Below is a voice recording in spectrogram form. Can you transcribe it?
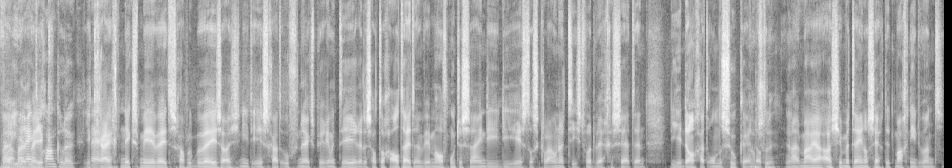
voor maar- iedereen maar toegankelijk. Je Nee. krijgt niks meer wetenschappelijk bewezen als je niet eerst gaat oefenen, experimenteren. Er zal toch altijd een Wim Hof moeten zijn die, die eerst als clownartiest wordt weggezet en die je dan gaat onderzoeken. En dat, Absoluut, maar, maar ja, als je meteen al zegt dit mag niet, want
